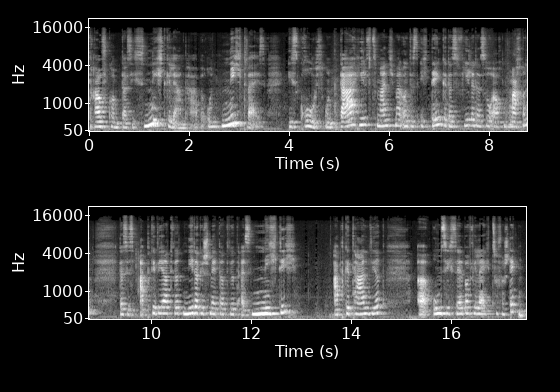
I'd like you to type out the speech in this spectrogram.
draufkommt, dass ich es nicht gelernt habe und nicht weiß, ist groß. Und da hilft es manchmal, und das, ich denke, dass viele das so auch machen, dass es abgewehrt wird, niedergeschmettert wird, als nichtig abgetan wird, äh, um sich selber vielleicht zu verstecken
